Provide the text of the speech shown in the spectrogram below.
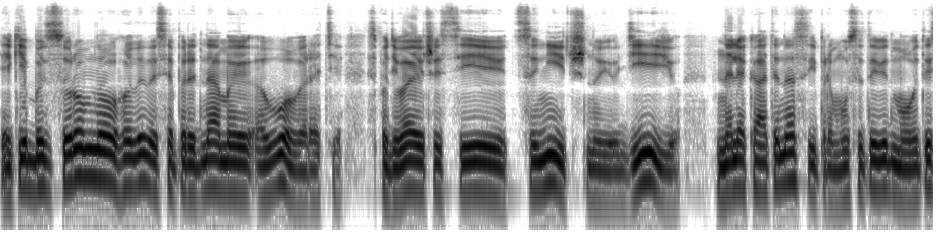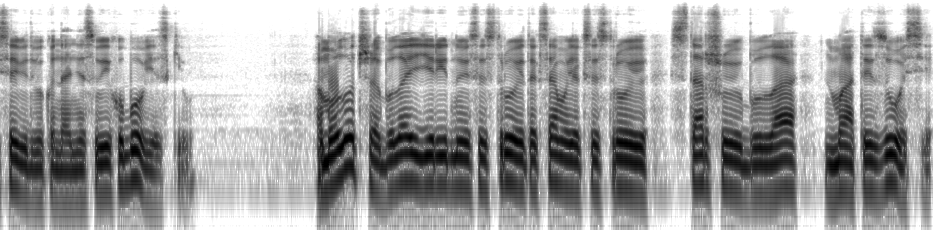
які безсоромно оголилися перед нами в Овереті, сподіваючись цією цинічною дією налякати нас і примусити відмовитися від виконання своїх обов'язків. Молодша була її рідною сестрою, так само, як сестрою старшою була мати Зосі,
